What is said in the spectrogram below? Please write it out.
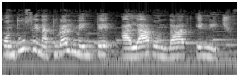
conduce naturalmente a la bondad en hechos.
